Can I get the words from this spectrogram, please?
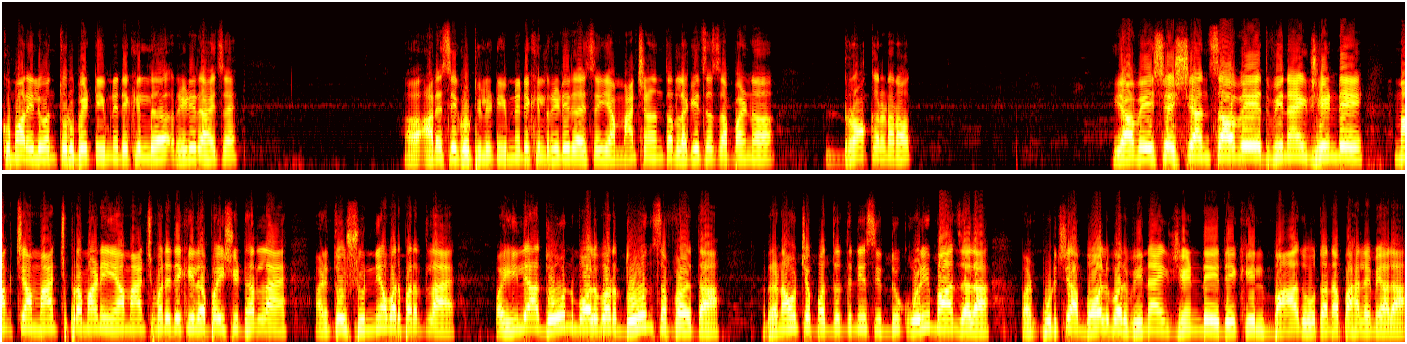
कुमार इलेव्हन तुर्बे टीमने देखील रेडी राहायचं आहे आर एस ए गोठिली टीमने देखील रेडी राहायचं या मॅचनंतर नंतर लगेचच आपण ड्रॉ करणार आहोत. यावेळी यशांचा वेद विनायक झेंडे मागच्या मॅच प्रमाणे या मॅच मध्ये देखील अपयशी ठरलाय आणि तो शून्यावर परतलाय. पहिल्या दोन बॉलवर दोन सफळता. रनआउटच्या पद्धतीने सिद्धू कोळी बाद झाला. पण पुढच्या बॉलवर विनायक झेंडे देखील बाद होताना पाहायला मिळाला.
